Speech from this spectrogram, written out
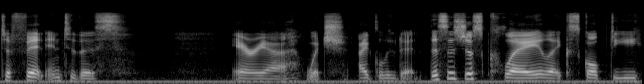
to fit into this area, which I glued it. This is just clay, like sculpty.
